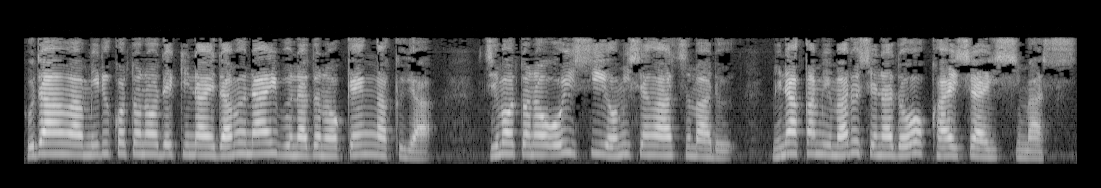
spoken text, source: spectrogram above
普段は見ることのできないダム内部などの見学や、地元の美味しいお店が集まるみなかみマルシェなどを開催します。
